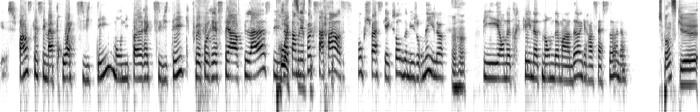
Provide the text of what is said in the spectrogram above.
je pense que c'est ma proactivité, mon hyperactivité qui ne pouvait pas rester en place. Je n'attendrai pas que ça passe. Il faut que je fasse quelque chose de mes journées. Là. Uh-huh. Puis on a triplé notre nombre de mandats grâce à ça. Là. Je pense que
